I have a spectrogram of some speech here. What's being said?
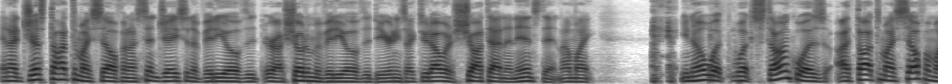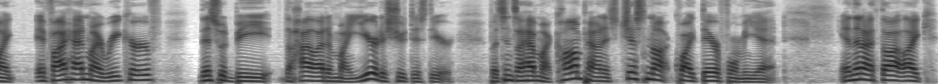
And I just thought to myself, and I sent Jason a video of the, or I showed him a video of the deer, and he's like, dude, I would have shot that in an instant. And I'm like, you know what? What stunk was I thought to myself, I'm like, if I had my recurve, this would be the highlight of my year to shoot this deer. But since I have my compound, it's just not quite there for me yet. And then I thought, like,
